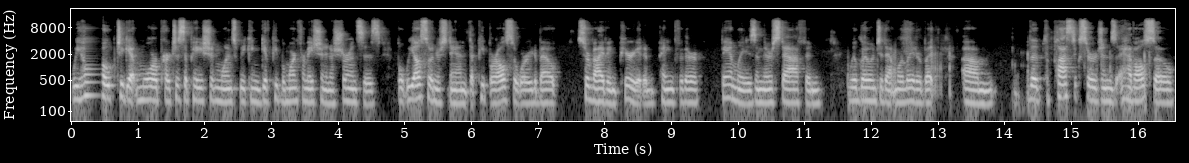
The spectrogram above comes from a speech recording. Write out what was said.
We hope to get more participation once we can give people more information and assurances. But we also understand that people are also worried about surviving, period, and paying for their families and their staff, and we'll go into that more later. But um, the, the, plastic surgeons have also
